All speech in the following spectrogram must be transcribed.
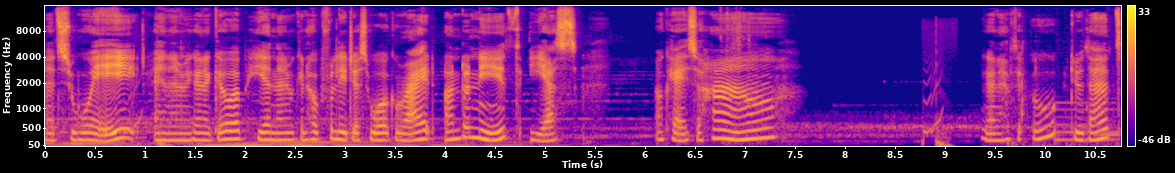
Let's wait, and then we're gonna go up here, and then we can hopefully just walk right underneath. Yes. Okay, so how? We're gonna have to, oh, do that.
